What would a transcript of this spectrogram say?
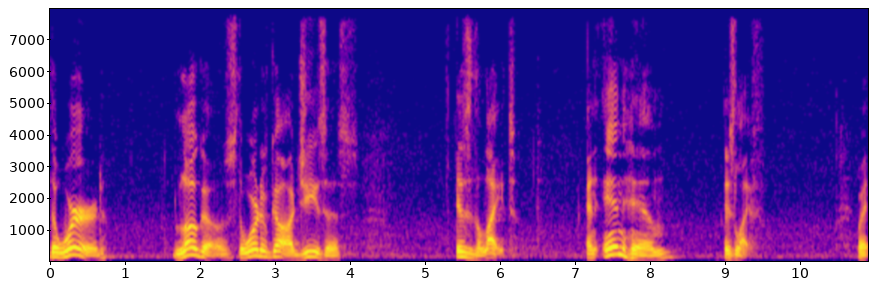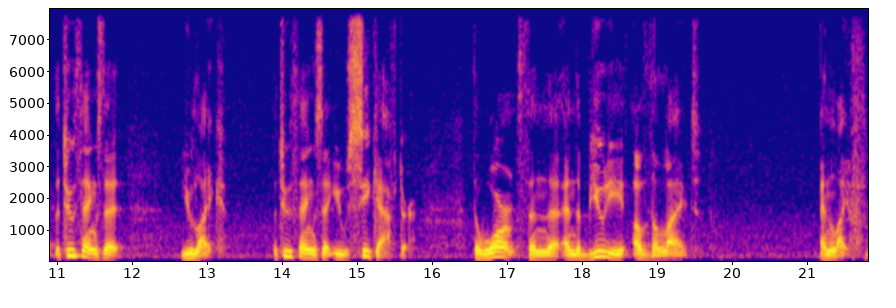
the word, logos, the Word of God, Jesus, is the light and in him is life. Right? The two things that you like, the two things that you seek after, the warmth and the, and the beauty of the light and life.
